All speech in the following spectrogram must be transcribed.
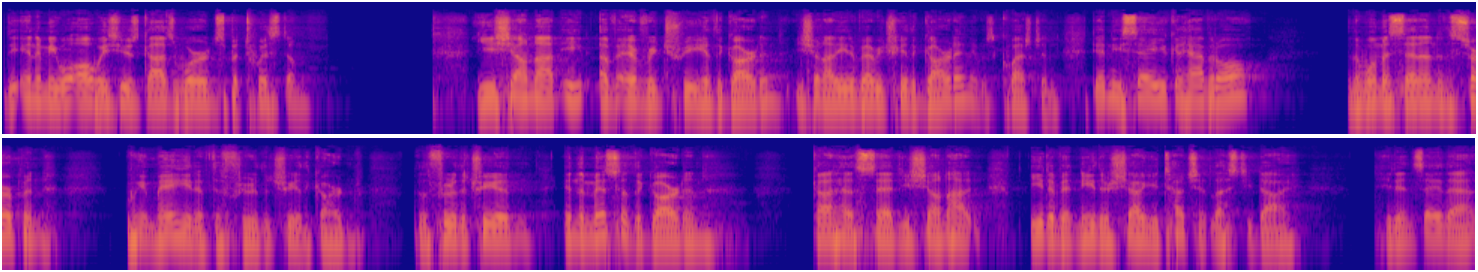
the enemy will always use God's words but twist them? Ye shall not eat of every tree of the garden. You shall not eat of every tree of the garden. It was a question. Didn't he say you could have it all? And the woman said unto the serpent, we may eat of the fruit of the tree of the garden. The fruit of the tree in the midst of the garden, God hath said, You shall not eat of it, neither shall you touch it, lest you die. He didn't say that.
